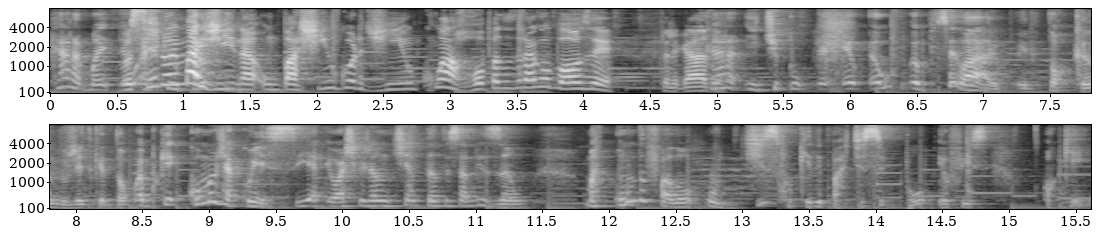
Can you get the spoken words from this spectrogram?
Cara, mas. Você não que eu imagina um baixinho gordinho com a roupa do Dragon Ball Z, tá ligado? Cara, e tipo, eu, eu, eu- sei lá, ele tocando do jeito que ele toca. É porque, como eu já conhecia, eu acho que eu já não tinha tanto essa visão. Mas quando falou o disco que ele participou, eu fiz, ok.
